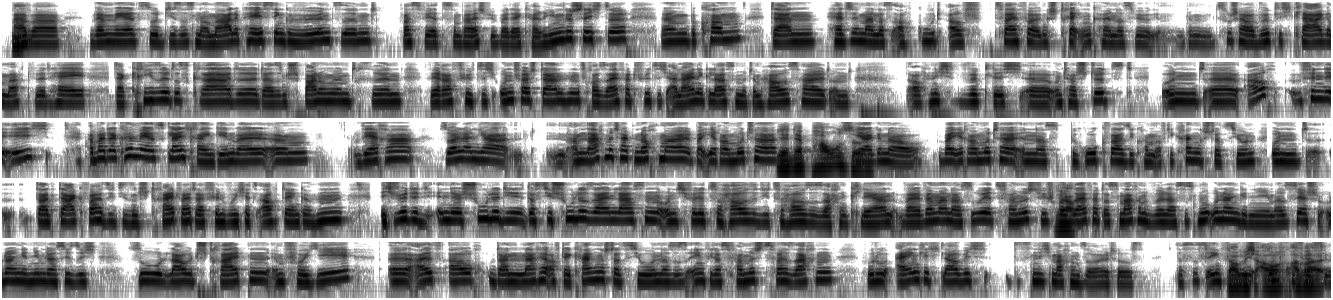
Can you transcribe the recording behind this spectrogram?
Aber wenn wir jetzt so dieses normale Pacing gewöhnt sind, was wir jetzt zum Beispiel bei der Karim-Geschichte ähm, bekommen, dann hätte man das auch gut auf zwei Folgen strecken können, dass wir dem Zuschauer wirklich klar gemacht wird, hey, da kriselt es gerade, da sind Spannungen drin, Vera fühlt sich unverstanden, Frau Seifert fühlt sich alleine gelassen mit dem Haushalt und auch nicht wirklich äh, unterstützt. Und äh, auch finde ich, aber da können wir jetzt gleich reingehen, weil ähm, Vera soll dann ja am Nachmittag nochmal bei ihrer Mutter. Ja, in der Pause. Ja, genau. Bei ihrer Mutter in das Büro quasi kommen, auf die Krankenstation und äh, da, da quasi diesen Streit weiterführen, wo ich jetzt auch denke, hm, ich würde in der Schule die, das die Schule sein lassen und ich würde zu Hause die Zuhause-Sachen klären, weil wenn man das so jetzt vermischt, wie Frau ja. Seifert das machen will, das ist nur unangenehm. Also es ist ja schon unangenehm, dass sie sich so laut streiten im Foyer äh, als auch dann nachher auf der Krankenstation. Das ist irgendwie, das vermischt zwei Sachen, wo du eigentlich, glaube ich, das nicht machen solltest. Das ist irgendwie glaube ich auch, aber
